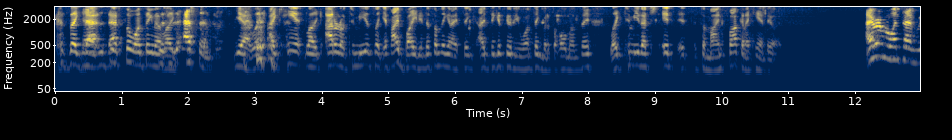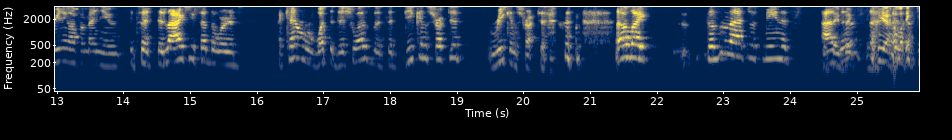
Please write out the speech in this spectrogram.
Because like yeah, that. That's is, the one thing that like essence. Yeah, like I can't like I don't know. To me, it's like if I bite into something and I think I think it's gonna be one thing, but it's a whole other thing. Like to me, that's it, it. It's a mind fuck, and I can't do it. I remember one time reading off a menu. It said it actually said the words. I can't remember what the dish was, but it said deconstructed, reconstructed. and I was like, doesn't that just mean it's the as is? Thing? Yeah, like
